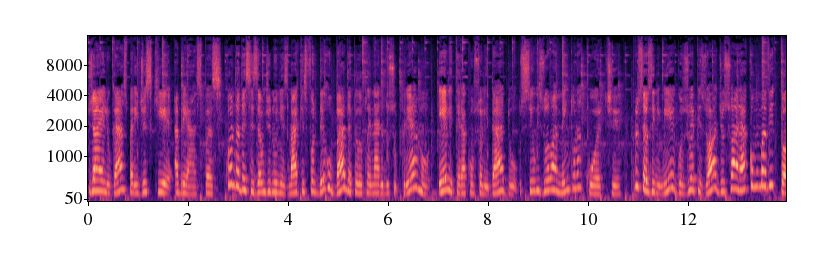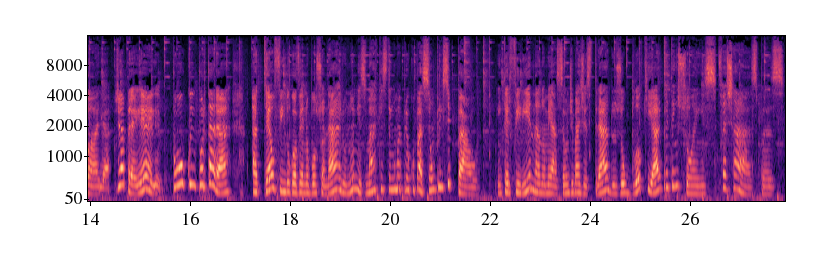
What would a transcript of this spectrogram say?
Já Hélio Gaspari diz que, abre aspas, quando a decisão de Nunes Marques for derrubada pelo plenário do Supremo, ele terá consolidado o seu isolamento na corte. Para os seus inimigos, o episódio soará como uma vitória. Já para ele, pouco importará. Até o fim do governo Bolsonaro, Nunes Marques tem uma preocupação principal: interferir na nomeação de magistrados ou bloquear pretensões. Fecha aspas.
